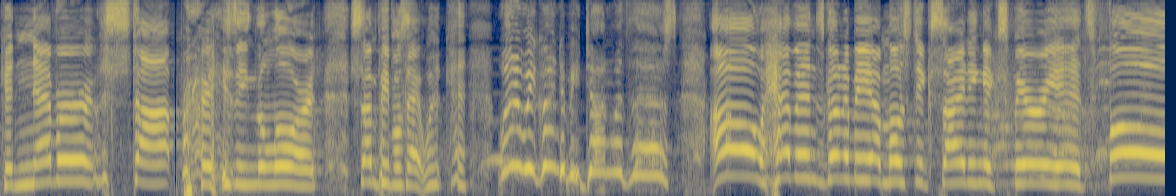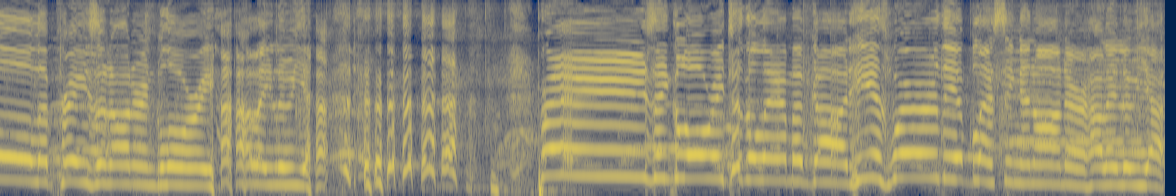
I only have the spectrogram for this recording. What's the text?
Could never stop praising the Lord. Some people say, when are we going to be done with this? Oh, heaven's going to be a most exciting experience, full of praise and honor and glory. Hallelujah. praise and glory to the Lamb of God. He is worthy of blessing and honor. Hallelujah.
